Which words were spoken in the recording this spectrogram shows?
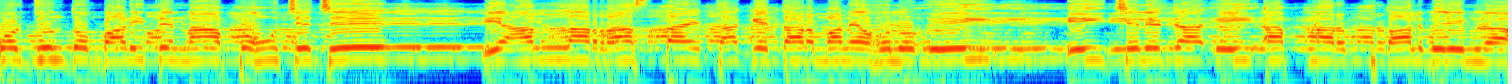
পর্যন্ত বাড়িতে না পৌঁছেছে, এ আল্লাহর রাস্তায় থাকে, তার মানে হলো এই এই ছেলেটা, এই আপনার তালবে ইলমরা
